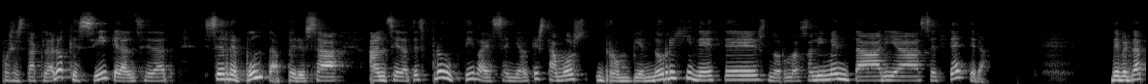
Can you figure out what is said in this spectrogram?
pues está claro que sí, que la ansiedad se repunta, pero esa ansiedad es productiva, es señal que estamos rompiendo rigideces, normas alimentarias, etc. De verdad,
